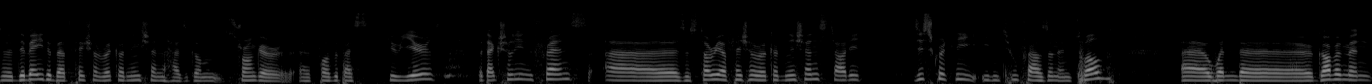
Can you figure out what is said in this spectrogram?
the debate about facial recognition has gone stronger uh, for the past few years, but actually in France, uh, the story of facial recognition started discreetly in 2012 uh, when the government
